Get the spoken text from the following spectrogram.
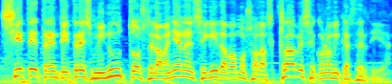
7.33 minutos de la mañana, enseguida vamos a las claves económicas del día.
